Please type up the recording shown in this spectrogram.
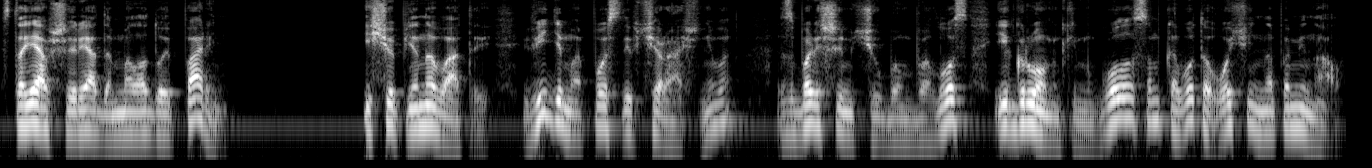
Стоявший рядом молодой парень, еще пьяноватый, видимо, после вчерашнего, с большим чубом волос и громким голосом кого-то очень напоминал.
